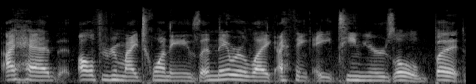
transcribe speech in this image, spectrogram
I had all through my 20s and they were like I think 18 years old, but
